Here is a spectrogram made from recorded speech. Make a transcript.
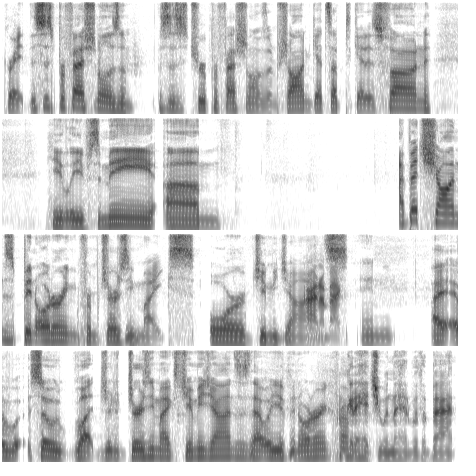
Great. This is professionalism. This is true professionalism. Sean gets up to get his phone. He leaves me. Um, I bet Sean's been ordering from Jersey Mike's or Jimmy John's. right, I'm back. And I uh, so what? Jer- Jersey Mike's, Jimmy John's. Is that what you've been ordering from? I'm gonna hit you in the head with a bat.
